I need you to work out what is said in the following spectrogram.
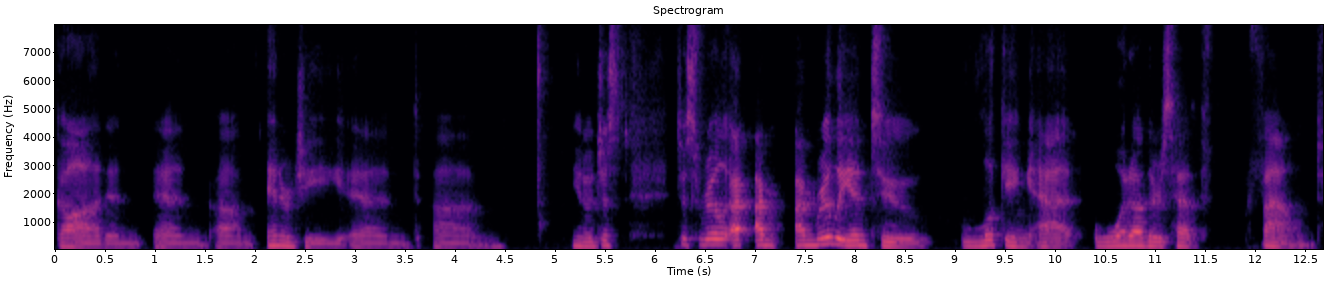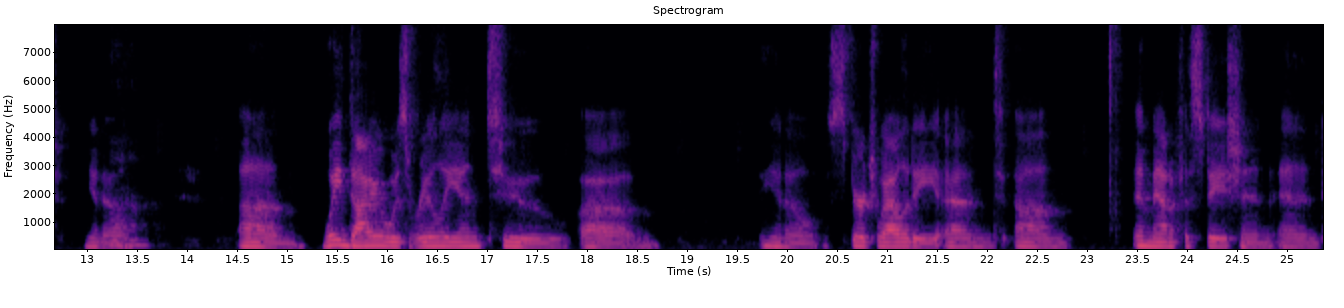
god and and um, energy and um, you know just just really I, i'm i'm really into looking at what others have found you know uh-huh. um, wayne dyer was really into um, you know spirituality and um, and manifestation. And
